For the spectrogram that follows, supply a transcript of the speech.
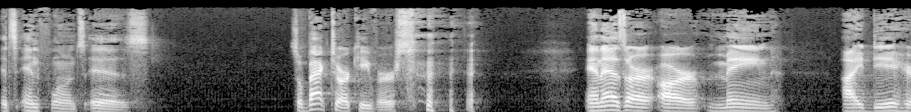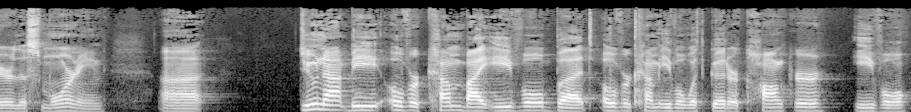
its influence is. So back to our key verse. And as our, our main idea here this morning, uh, do not be overcome by evil, but overcome evil with good or conquer evil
